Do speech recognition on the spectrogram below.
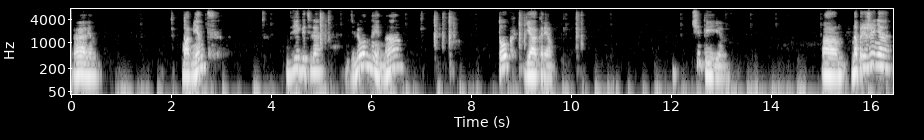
равен момент двигателя, деленный на ток якоря. 4. А, напряжение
